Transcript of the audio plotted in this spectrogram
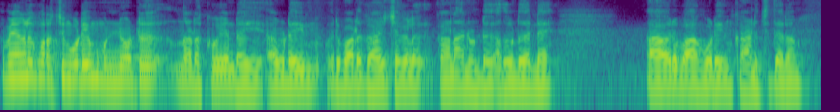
അപ്പോൾ ഞങ്ങൾ കുറച്ചും കൂടി മുന്നോട്ട് നടക്കുകയുണ്ടായി. അവിടെയും ഒരുപാട് കാഴ്ചകൾ കാണാനുണ്ട്. അതുകൊണ്ട് തന്നെ ആ ഒരു ഭാഗം കൂടിയും കാണിച്ചു തരാം.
